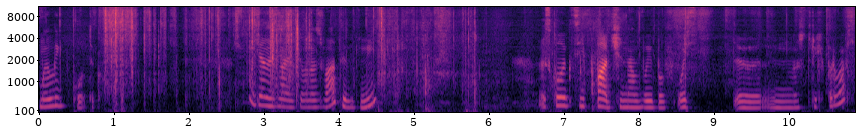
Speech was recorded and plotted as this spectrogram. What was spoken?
милий котик. Ну, Я не знаю, як його назвати, відмінь. З колекції патчі нам випав ось е, трохи порвався.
